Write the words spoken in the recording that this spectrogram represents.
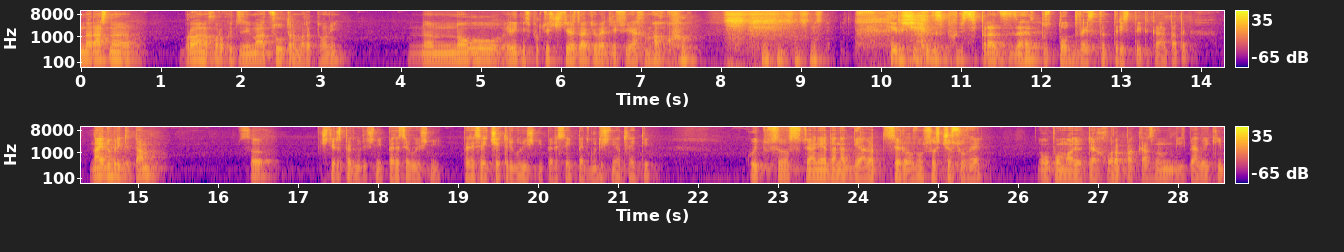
нарасна броя на хора, които занимават с ултрамаратони, на много елитни спортисти 42 км стояха малко. и решиха да си правят състезания по 100, 200, 300 и така нататък. Най-добрите там са 45 годишни, 50 годишни, 54 годишни, 55 годишни атлети, които са в състояние да надбягат сериозно с часове. Много по-млади от тях хора, пак казвам, избягвайки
